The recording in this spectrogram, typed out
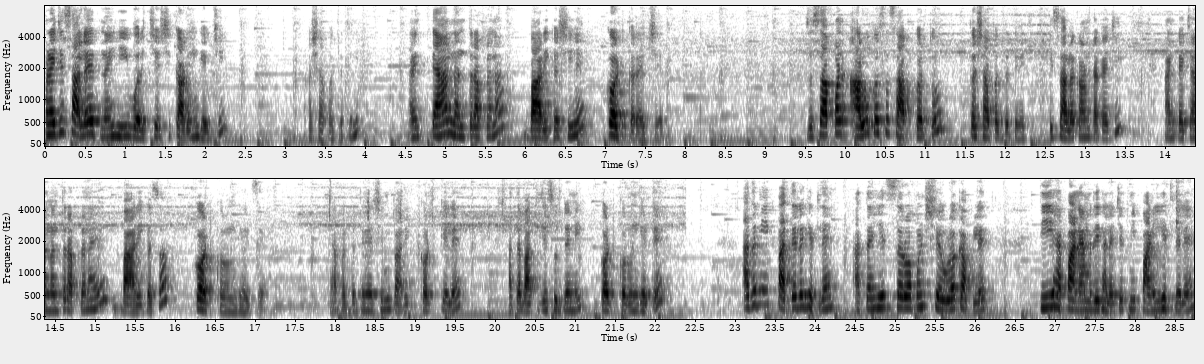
पण ह्याची सालं आहेत ना ही वरची अशी काढून घ्यायची. अशा पद्धतीने. आणि त्यानंतर आपल्याला बारीक अशी हे कट करायचे आहेत. जसं आपण आळू कसं साफ करतो तशा पद्धतीने? ही सालं काढून टाकायची आणि त्याच्यानंतर आपल्याला हे बारीक असं कट करून घ्यायचं आहे. ह्या पद्धतीने असे मी बारीक कट केले आता बाकीचे सुद्धा मी कट करून घेते. आता मी एक पातेलं घेतलं आहे आता हे सर्व आपण शेवळं कापलेत. ती ह्या पाण्यामध्ये घालायचे आहेत. मी पाणी घेतलेलं आहे.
